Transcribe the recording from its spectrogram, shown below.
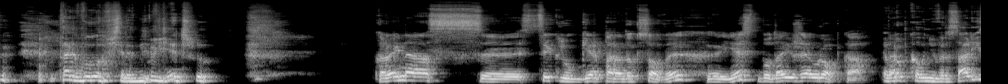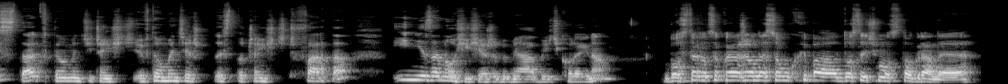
tak było w średniowieczu. Kolejna z, z, cyklu gier paradoksowych jest bodajże Europka. Tak? Europka Universalis, tak? W tym momencie część, w tym momencie jest to część czwarta i nie zanosi się, żeby miała być kolejna. Bo z tego co kojarzę, one są chyba dosyć mocno grane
